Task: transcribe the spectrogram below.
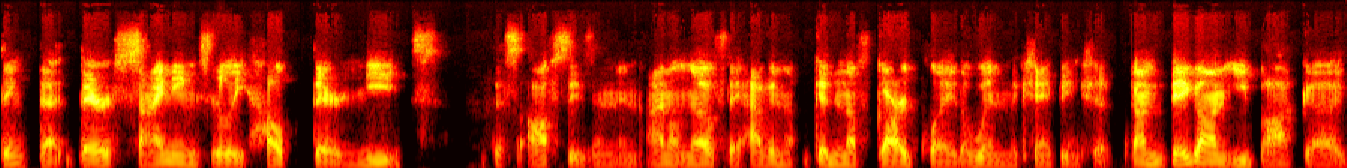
think that their signings really help their needs this offseason. And I don't know if they have enough, good enough guard play to win the championship. I'm big on Ibaka,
